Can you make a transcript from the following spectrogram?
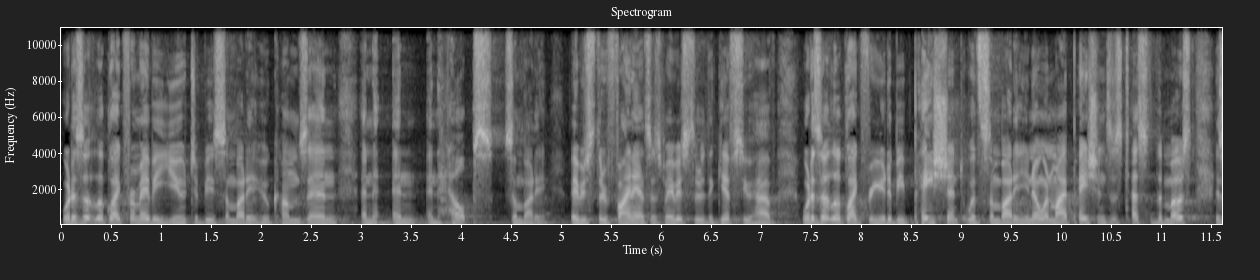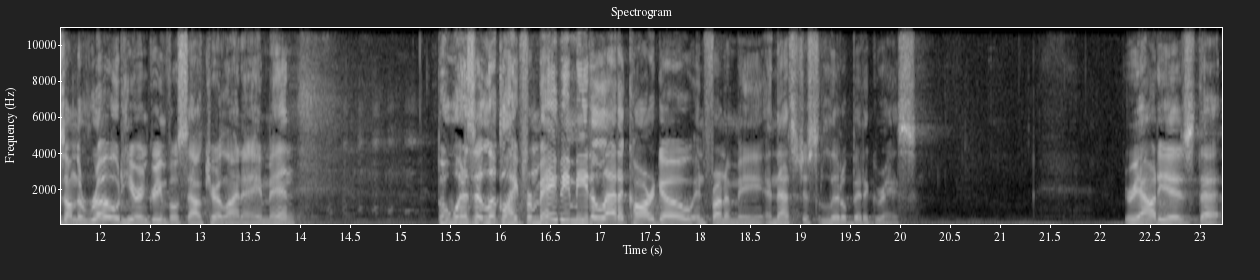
What does it look like for maybe you to be somebody who comes in and, and, and helps somebody? Maybe it's through finances, maybe it's through the gifts you have. What does it look like for you to be patient with somebody? You know, when my patience is tested the most is on the road here in Greenville, South Carolina. Amen. But what does it look like for maybe me to let a car go in front of me? And that's just a little bit of grace. The reality is that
